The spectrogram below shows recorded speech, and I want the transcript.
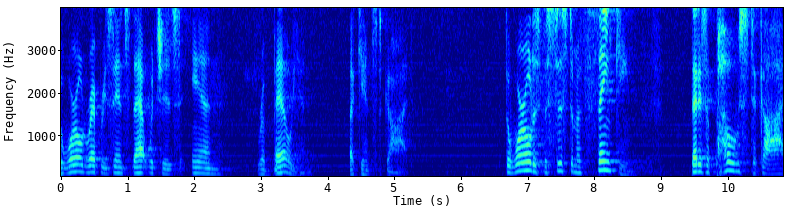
The world represents that which is in rebellion against God. The world is the system of thinking that is opposed to God.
